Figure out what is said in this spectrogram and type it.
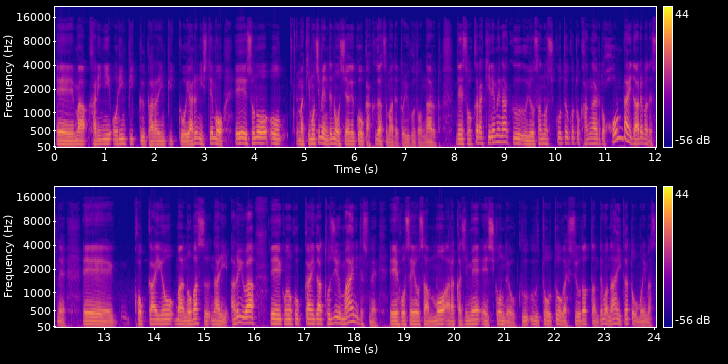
えー、まあ仮にオリンピック・パラリンピックをやるにしても、えー、そのまあ、気持ち面での押し上げ効果9月までということになると。でそこから切れ目なく予算の執行ということを考えると本来であればですね、えー、国会をまあ伸ばすなりあるいは、えー、この国会が閉じる前にですね、えー、補正予算もあらかじめ、えー、仕込んでおく等々が必要だったんではないかと思います、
